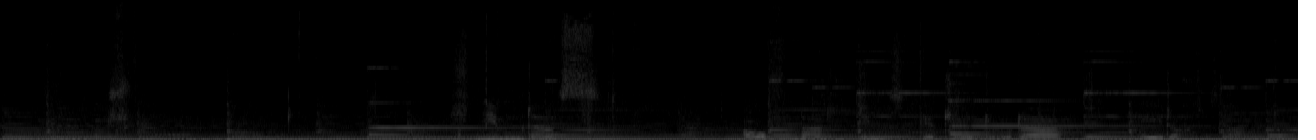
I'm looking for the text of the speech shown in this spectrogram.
Und ich nehme das Aufladedings-Gadget oder. Nee, doch das andere.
